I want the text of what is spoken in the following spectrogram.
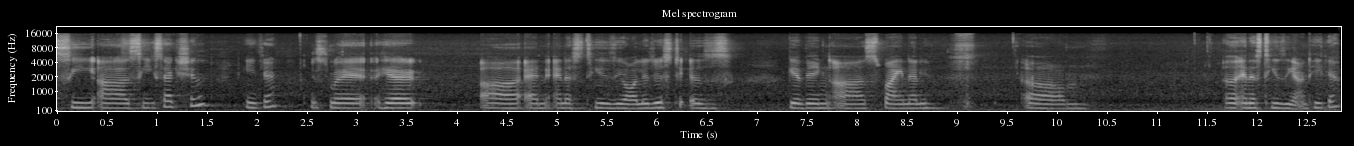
C C section ठीक है? जिसमें here an anaesthesiologist is giving spinal anaesthesia ठीक है?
